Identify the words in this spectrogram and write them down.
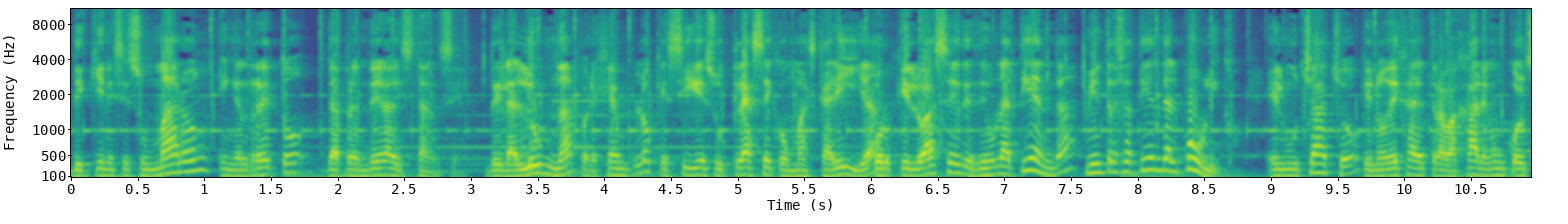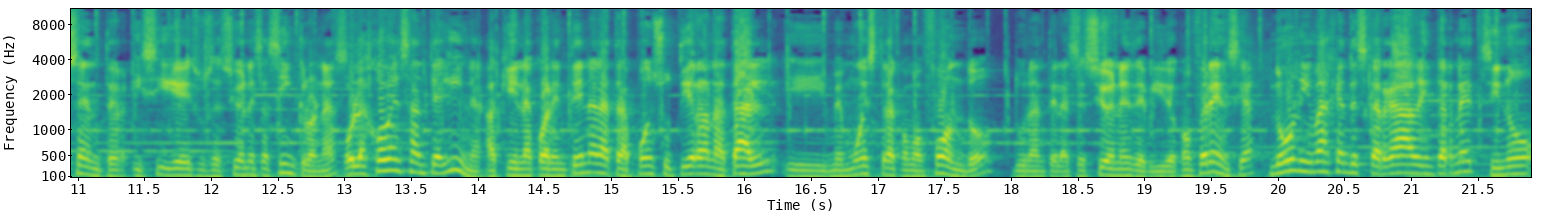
de quienes se sumaron en el reto de aprender a distancia. De la alumna, por ejemplo, que sigue su clase con mascarilla porque lo hace desde una tienda mientras atiende al público. El muchacho que no deja de trabajar en un call center y sigue sus sesiones asíncronas. O la joven santiaguina, a quien la cuarentena la atrapó en su tierra natal y me muestra como fondo, durante las sesiones de videoconferencia, no una imagen descargada de internet, sino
